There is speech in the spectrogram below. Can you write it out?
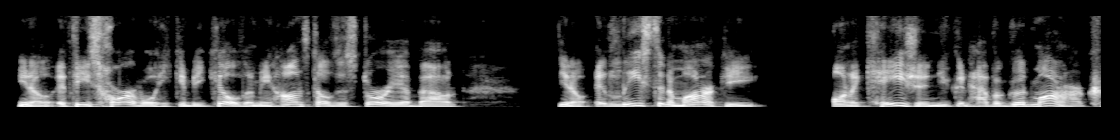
you know if he's horrible he can be killed. I mean hans tells a story about you know at least in a monarchy on occasion you can have a good monarch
